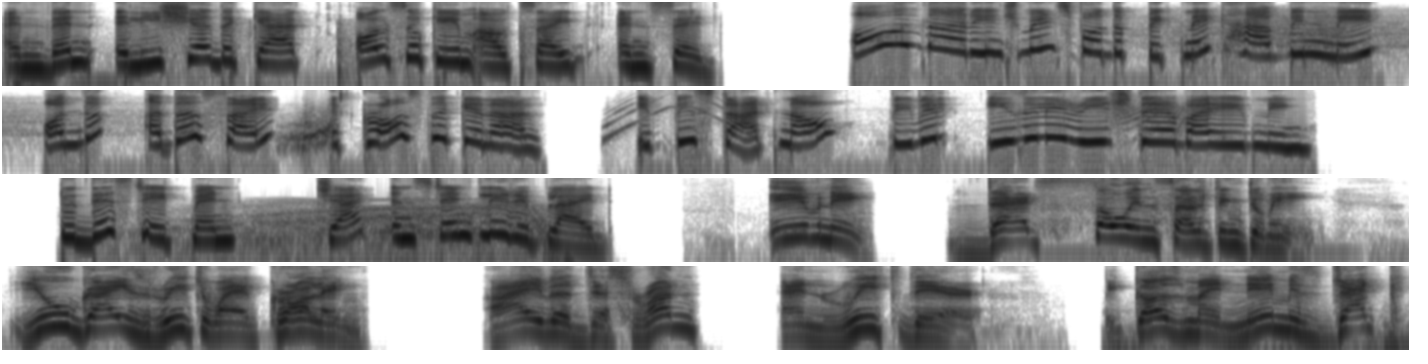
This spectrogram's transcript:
And then Alicia the cat also came outside and said, All the arrangements for the picnic have been made on the other side across the canal. If we start now, we will easily reach there by evening. To this statement, Jack instantly replied, Evening! That's so insulting to me. You guys reach while crawling. I will just run and reach there. Because my name is Jack,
